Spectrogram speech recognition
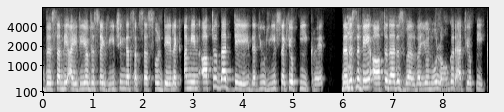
this and the idea of just like reaching that successful day like i mean after that day that you reach like your peak right? There yeah. is the day after that as well where you're no longer at your peak.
